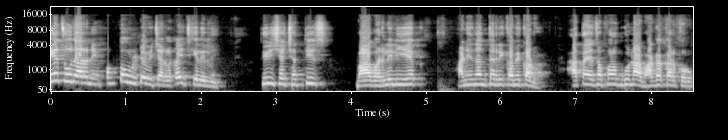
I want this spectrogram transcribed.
तेच उदाहरण आहे फक्त उलट विचारलं काहीच केलेलं नाही. तीनशे छत्तीस बा भरलेली एक आणि नंतर रिकामी काढू. आता याचा परत गुन्हा भागाकार करू.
